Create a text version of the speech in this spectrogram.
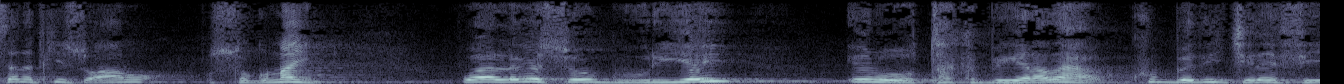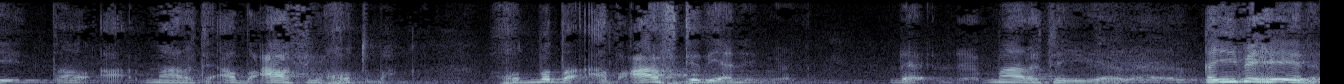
sanadkiisu aanu sugnayn waa laga soo guuriyey inuu takbiiradaha ku badin jiray fii maaratay adcaafi اlkhudba khudbadda adcaafteeda yani maaratay qeybaheeda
